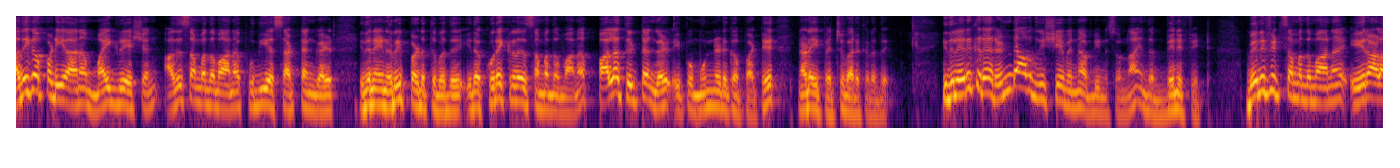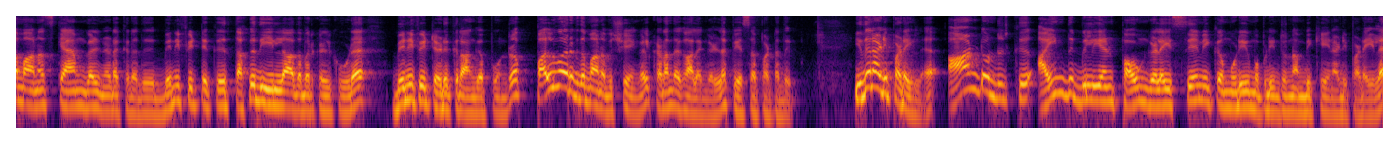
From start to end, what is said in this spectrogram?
அதிகப்படியான மைக்ரேஷன் அது சம்பந்தமான புதிய சட்டங்கள் இதனை நெறிப்படுத்துவது இதை குறைக்கிறது சம்பந்தமான பல திட்டங்கள் இப்போ முன்னெடுக்கப்பட்டு நடைபெற்று வருகிறது. இதுல இருக்கிற ரெண்டாவது விஷயம் என்ன அப்படின்னு சொன்னா இந்த பெனிஃபிட் பெனிஃபிட் சம்பந்தமான ஏராளமான ஸ்கேம்கள் நடக்கிறது. பெனிஃபிட்டுக்கு தகுதி இல்லாதவர்கள் கூட பெனிஃபிட் எடுக்கிறாங்க போன்ற பல்வேறு விதமான விஷயங்கள் கடந்த காலங்களில் பேசப்பட்டது. இதன் அடிப்படையில் ஆண்டொன்றிற்கு ஐந்து பில்லியன் பவுண்ட்களை சேமிக்க முடியும் அப்படின்ற நம்பிக்கையின் அடிப்படையில்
